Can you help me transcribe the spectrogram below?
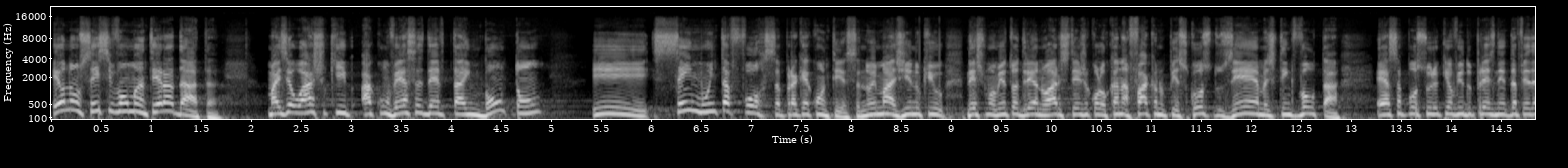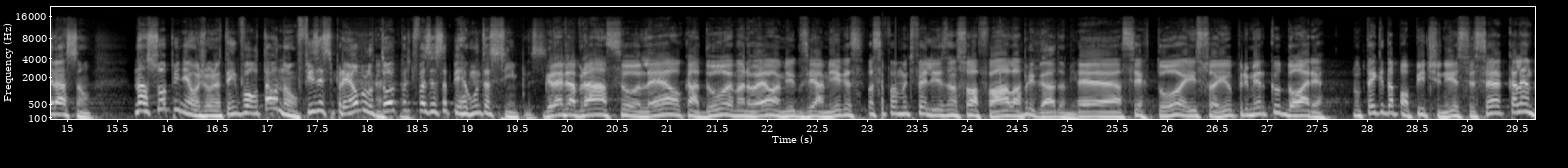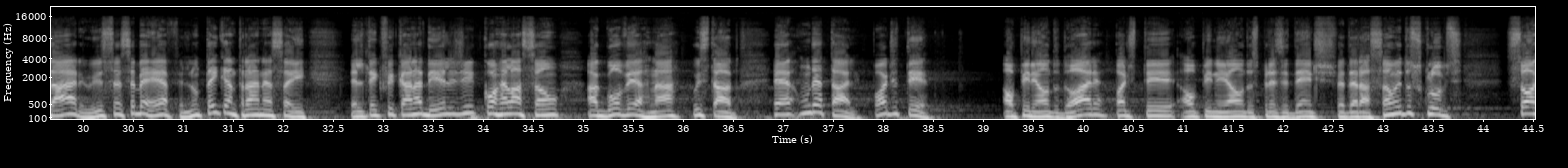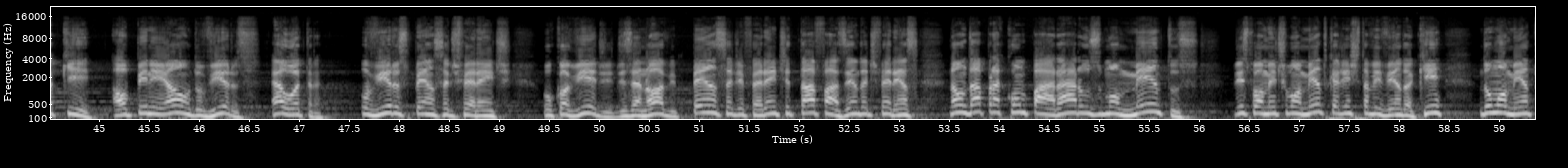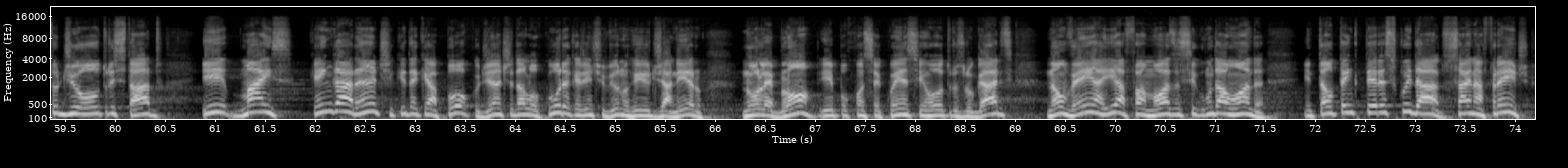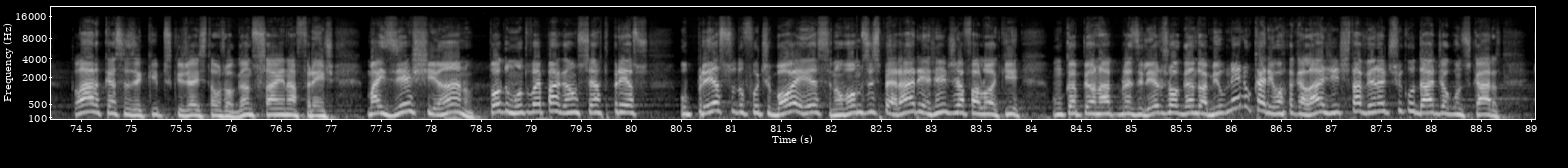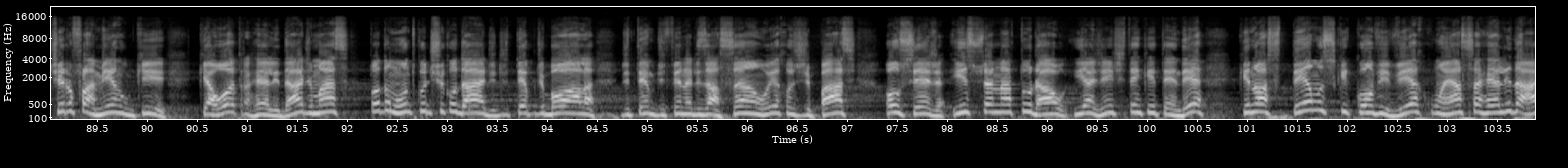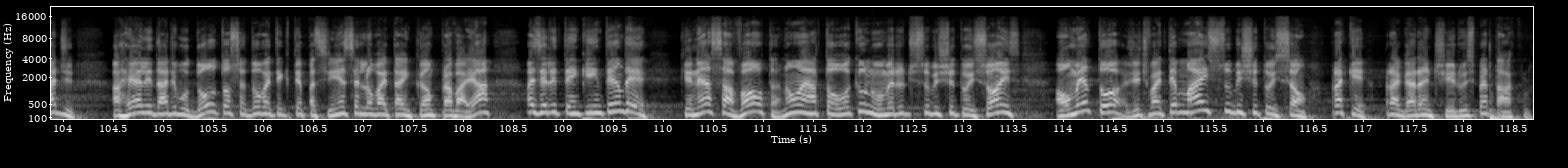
Eu não sei se vão manter a data, mas eu acho que a conversa deve estar em bom tom e sem muita força para que aconteça. Não imagino que neste momento o Adriano Ares esteja colocando a faca no pescoço do Zema, que tem que voltar. É essa postura que eu vi do presidente da federação. Na sua opinião, Júnior, tem que voltar ou não? Fiz esse preâmbulo todo para te fazer essa pergunta simples. Grande abraço, Léo, Cadu, Emanuel, amigos e amigas. Você foi muito feliz na sua fala. Obrigado, amigo. É, acertou, é isso aí. O primeiro que o Dória. Não tem que dar palpite nisso. Isso é calendário, isso é CBF. Ele não tem que entrar nessa aí. Ele tem que ficar na dele de com relação a governar o Estado. É um detalhe: pode ter a opinião do Dória, pode ter a opinião dos presidentes de federação e dos clubes só que a opinião do vírus é outra. O vírus pensa diferente. O Covid-19 pensa diferente e está fazendo a diferença. Não dá para comparar os momentos, principalmente o momento que a gente está vivendo aqui, do momento de outro estado. E mais, quem garante que daqui a pouco, diante da loucura que a gente viu no Rio de Janeiro, no Leblon e por consequência em outros lugares, Não vem aí a famosa segunda onda. Então tem que ter esse cuidado. Sai na frente. Claro que essas equipes que já estão jogando saem na frente, mas este ano todo mundo vai pagar um certo preço. O preço do futebol é esse. Não vamos esperar, e a gente já falou aqui, um campeonato brasileiro jogando a mil. Nem no Carioca lá a gente está vendo a dificuldade de alguns caras. Tira o Flamengo, que, que é outra realidade, mas todo mundo com dificuldade de tempo de bola, de tempo de finalização, erros de passe. Ou seja, isso é natural e a gente tem que entender que nós temos que conviver com essa realidade. A realidade mudou, o torcedor vai ter que ter paciência, ele não vai estar em campo para vaiar, mas ele tem que entender que nessa volta não é à toa que o número de substituições aumentou. A gente vai ter mais substituição. Para quê? Para garantir o espetáculo.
